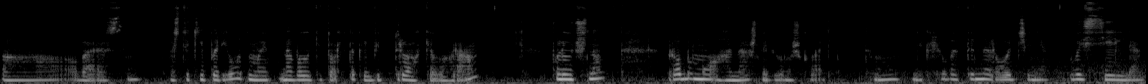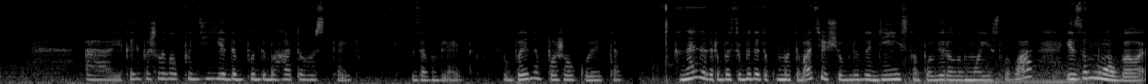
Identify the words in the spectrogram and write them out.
а, вересень. Ось такий період ми на великі тортики від 3 кг включно робимо ганаш на білому шоколаді. Тому, якщо у вас день народження, весілля, якась важлива подія, де буде багато гостей, замовляйте. Ви не пожалкуєте. Знаєте, треба зробити таку мотивацію, щоб люди дійсно повірили в мої слова і замовили.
